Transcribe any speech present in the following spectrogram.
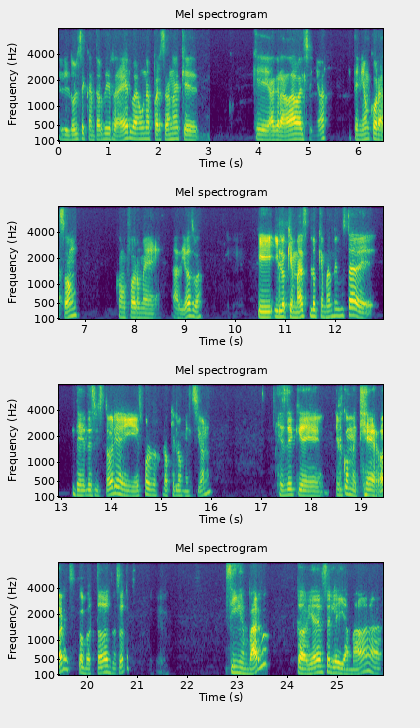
el, dulce cantor de Israel, ¿va? una persona que, que agradaba al Señor, tenía un corazón conforme a Dios, ¿va? Y, y, lo, que más, lo que más me gusta de, de, su historia, y es por lo que lo menciono, es de que él cometía errores, como todos nosotros. Sin embargo, todavía se le llamaba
